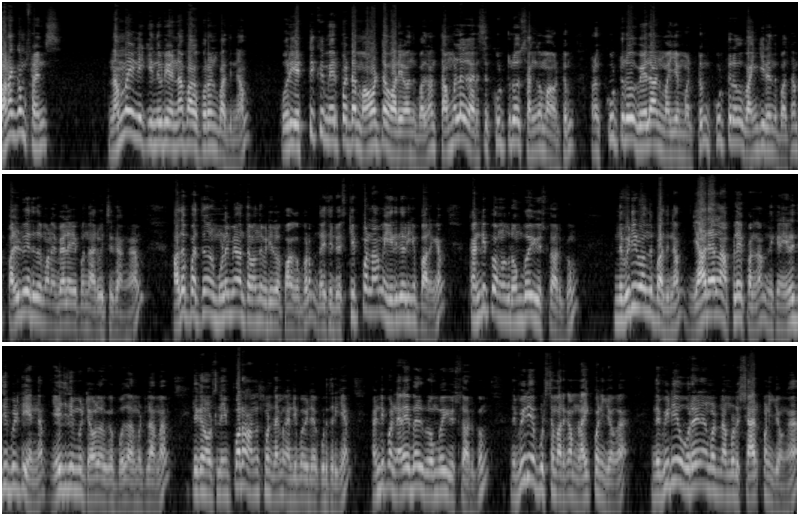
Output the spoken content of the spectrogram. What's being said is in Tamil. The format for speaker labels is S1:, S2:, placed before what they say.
S1: வணக்கம் ஃப்ரெண்ட்ஸ் நம்ம இன்னைக்கு இந்த வீடியோ என்ன பார்க்க போறோம்னு பார்த்தீங்கன்னா ஒரு எட்டுக்கு மேற்பட்ட மாவட்ட வாரியம் வந்து பார்த்தீங்கன்னா தமிழக அரசு கூட்டுறவு சங்கம் ஆகட்டும் அப்புறம் கூட்டுறவு வேளாண் மையம் மற்றும் கூட்டுறவு வங்கியிலிருந்து பார்த்தீங்கன்னா பல்வேறு விதமான வேலைவாய்ப்பு வந்து அறிவிச்சிருக்காங்க. அதை பற்றி ஒரு முழுமையான வந்து வீடியோவில் பார்க்க போகிறோம் தயவுசெய்து ஸ்கிப் பண்ணாமல் இறுதி வரைக்கும் பாருங்க. கண்டிப்பாக உங்களுக்கு ரொம்ப யூஸ்ஃபுல்லாக இருக்கும். இந்த வீடியோ வந்து பார்த்தீங்கன்னா யார் யாரெல்லாம் அப்ளை பண்ணலாம் இதுக்கான எலிஜிபிலிட்டி என்ன ஏஜ் லிமிட் எவ்வளோ இருக்க போகுது அது மட்டும் இல்லாமல் இதுக்கான ஒரு சில இம்பார்ட்டன் அனௌன்ஸ்மெண்ட் எல்லாமே கண்டிப்பாக வீடியோ கொடுத்துருக்கேன். கண்டிப்பாக நிறைய பேருக்கு ரொம்ப யூஸ்ஃபுல்லாக இருக்கும். இந்த வீடியோ பிடிச்ச மறக்காமல் லைக் பண்ணிக்கோங்க. இந்த வீடியோ ஒரே நேரம் மட்டும் நம்மளோட ஷேர் பண்ணிக்கோங்க.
